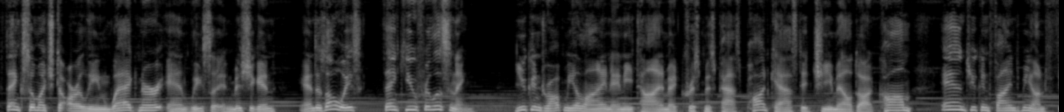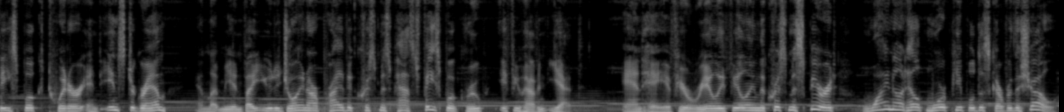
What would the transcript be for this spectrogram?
Thanks so much to Arlene Wagner and Lisa in Michigan, and as always, thank you for listening. You can drop me a line anytime at ChristmasPastPodcast at gmail.com, and you can find me on Facebook, Twitter, and Instagram and let me invite you to join our private Christmas Past Facebook group if you haven't yet. And hey, if you're really feeling the Christmas spirit, why not help more people discover the show?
